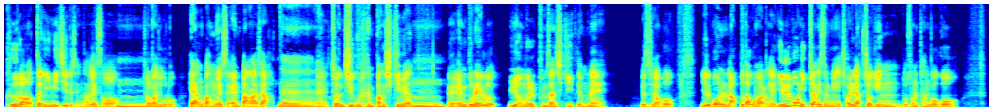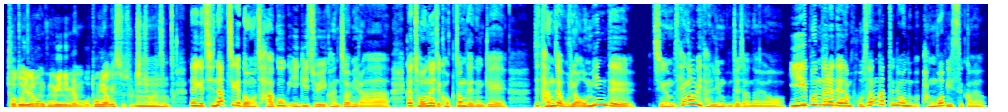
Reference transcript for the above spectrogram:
그런 어떤 이미지를 생각해서 음. 결과적으로 해양 방류에서 엠빵하자. 네. 네, 전 지구를 엠빵 시키면 음. 네, n분의 1로 위험을 분산시키기 때문에 그래서 제가 뭐 일본을 나쁘다고 말한 게 아니라 일본 입장에서는 굉장히 전략적인 노선을 탄 거고 저도 일본 국민이면 뭐 동의하겠어요. 솔직히 음. 말해서. 근데 이게 지나치게 너무 자국 이기주의 관점이라 그러니까 저는 이제 걱정되는 게 이제 당장 우리 어민들 지금 생업이 달린 문제잖아요. 이분들에 대한 보상 같은 경우는 뭐 방법이 있을까요?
